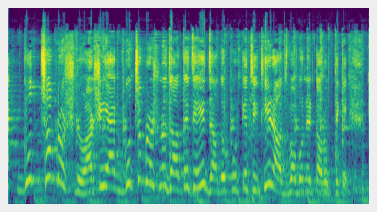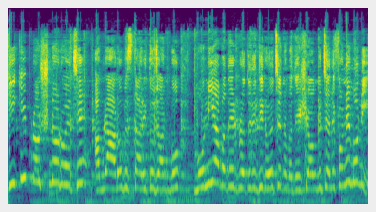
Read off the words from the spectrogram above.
একগুচ্ছ প্রশ্ন। আর সেই একগুচ্ছ প্রশ্ন জানতে চেয়ে যাদবপুরকে চিঠি রাজভবনের তরফ থেকে। কি কি প্রশ্ন রয়েছে? আমরা আরও বিস্তারিত জানব। মনি আমাদের প্রতিনিধি রয়েছেন আমাদের সঙ্গে। টেলিফোনে মনি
